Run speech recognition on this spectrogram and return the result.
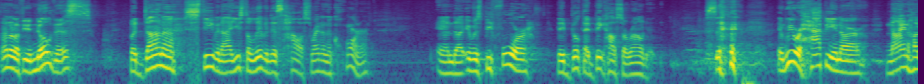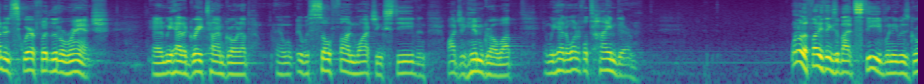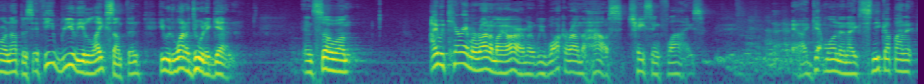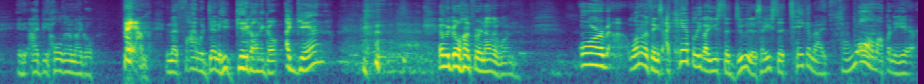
I don't know if you know this, but Donna, Steve, and I used to live in this house right on the corner. And uh, it was before they built that big house around it. So, and we were happy in our 900 square foot little ranch. And we had a great time growing up. And it was so fun watching Steve and watching him grow up. And we had a wonderful time there. One of the funny things about Steve when he was growing up is if he really liked something, he would want to do it again. And so um, I would carry him around on my arm and we'd walk around the house chasing flies. And I'd get one and I'd sneak up on it and I'd be holding him and I'd go, bam! And that fly would den and he'd giggle and go, again? and we'd go hunt for another one. Or uh, one of the things, I can't believe I used to do this. I used to take him and I'd throw him up in the air.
